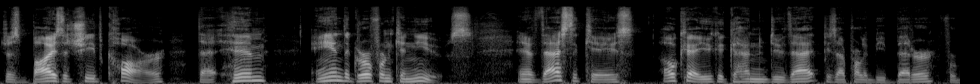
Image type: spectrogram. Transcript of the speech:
just buys a cheap car that him and the girlfriend can use. And if that's the case, okay, you could kind of do that because that'd probably be better for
